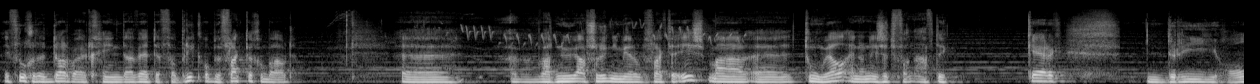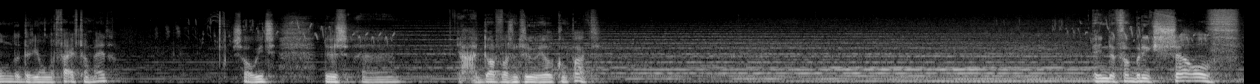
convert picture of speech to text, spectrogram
waar vroeger het dorp uitging, daar werd de fabriek op de vlakte gebouwd. Uh, wat nu absoluut niet meer op de vlakte is, maar uh, toen wel. En dan is het vanaf de kerk 300, 350 meter. Zoiets. Dus uh, ja, het dorp was natuurlijk heel compact. In de fabriek zelf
